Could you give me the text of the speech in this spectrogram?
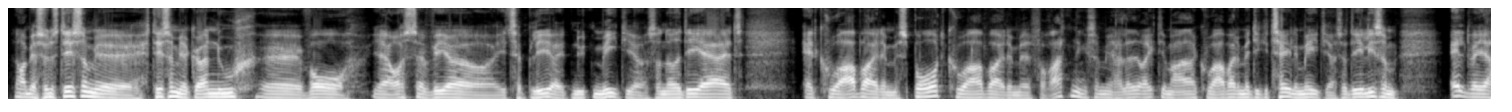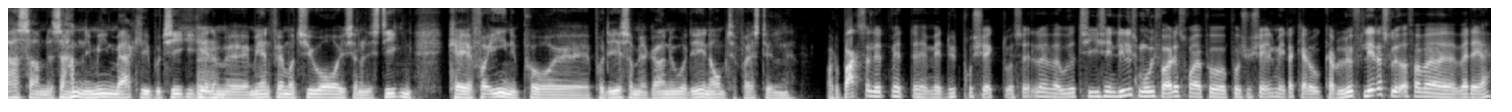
Nå, men jeg synes, det som jeg, det, som jeg gør nu, øh, hvor jeg også er ved at etablere et nyt medie og sådan noget, det er at, at kunne arbejde med sport, kunne arbejde med forretning, som jeg har lavet rigtig meget, og kunne arbejde med digitale medier. Så det er ligesom alt, hvad jeg har samlet sammen i min mærkelige butik igennem mm. øh, mere end 25 år i journalistikken, kan jeg forene på, øh, på det, som jeg gør nu, og det er enormt tilfredsstillende. Og du bakser lidt med et, øh, med et nyt projekt. Du har selv øh, været ude at tease en lille smule for det, tror jeg, på, på sociale medier. Kan du, kan du løfte lidt af sløret for, hvad, hvad det er?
